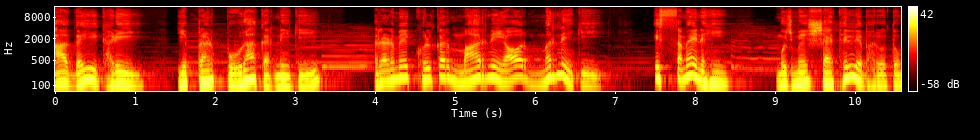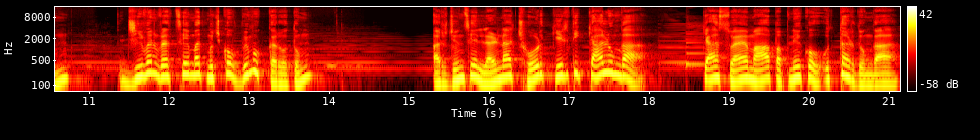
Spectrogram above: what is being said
आ गई घड़ी, ये प्रण पूरा करने की। रण में खुलकर मारने और मरने की। इस समय नहीं, मुझमें शैथिल्य भरो तुम। जीवन व्रत से मत मुझको विमुख करो तुम। अर्जुन से लड़ना छोड़ कीर्ति क्या लूँगा? क्या स्वयं आप अपने को उत्तर दूँगा?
